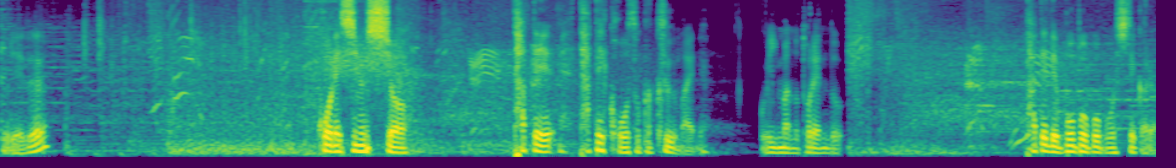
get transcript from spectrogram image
とりあえずこれ死ぬっしょ縦縦高速食う前ねこれ今のトレンド縦でボボボボしてから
